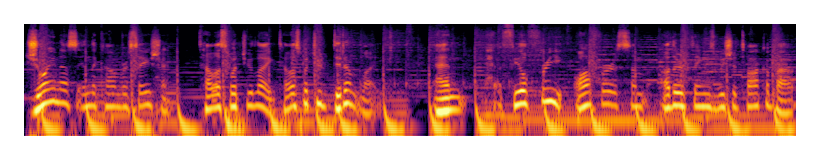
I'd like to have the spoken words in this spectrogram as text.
join us in the conversation. Tell us what you like, tell us what you didn't like, and feel free, offer some other things we should talk about.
